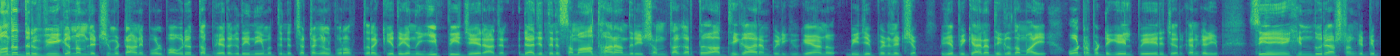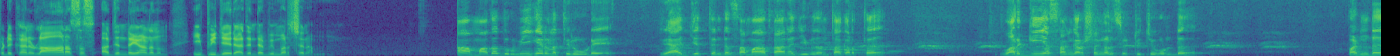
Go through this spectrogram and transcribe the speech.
മതധ്രുവീകരണം ലക്ഷ്യമിട്ടാണ് ഇപ്പോൾ പൗരത്വ ഭേദഗതി നിയമത്തിന്റെ ചട്ടങ്ങൾ പുറത്തിറക്കിയത് എന്ന് ഇ പി ജയരാജൻ. രാജ്യത്തിന്റെ സമാധാന അന്തരീക്ഷം തകർത്ത് അധികാരം പിടിക്കുകയാണ് ബി ജെ പിയുടെ ലക്ഷ്യം. ബി ജെ പിക്ക് അനധികൃതമായി വോട്ടർ പട്ടികയിൽ പേര് ചേർക്കാൻ കഴിയും. സി എ ഹിന്ദു രാഷ്ട്രം കെട്ടിപ്പടുക്കാനുള്ള ആർ എസ് എസ് അജണ്ടയാണെന്നും ഇ പി ജയരാജന്റെ വിമർശനം. ആ മതധ്രുവീകരണത്തിലൂടെ രാജ്യത്തിന്റെ സമാധാന ജീവിതം തകർത്ത് വർഗീയ സംഘർഷങ്ങൾ സൃഷ്ടിച്ചുകൊണ്ട് പണ്ട്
